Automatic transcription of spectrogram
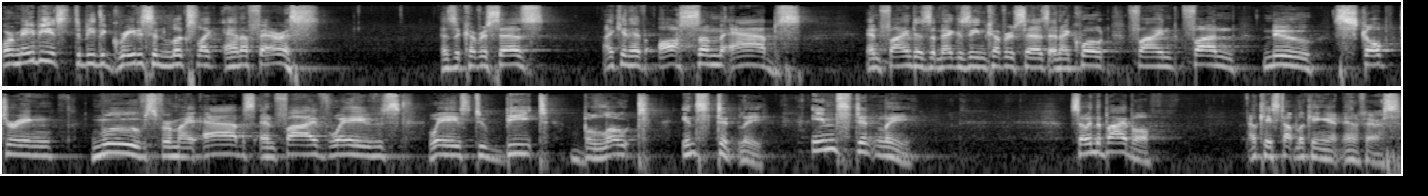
Or maybe it's to be the greatest in looks like Anna Faris. As the cover says, I can have awesome abs and find, as the magazine cover says, and I quote, find fun, new, sculpturing moves for my abs and five waves, ways to beat bloat instantly. Instantly. So in the Bible, okay, stop looking at Anna Faris.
